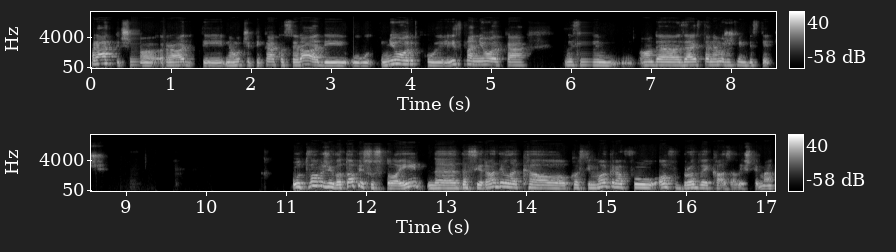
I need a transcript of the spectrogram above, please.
praktično raditi, naučiti kako se radi u New Yorku ili izvan New Yorka, mislim, onda zaista ne možeš nigdje stići. U tvom životopisu stoji e, da si radila kao kostimograf u off-Broadway kazalištima.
